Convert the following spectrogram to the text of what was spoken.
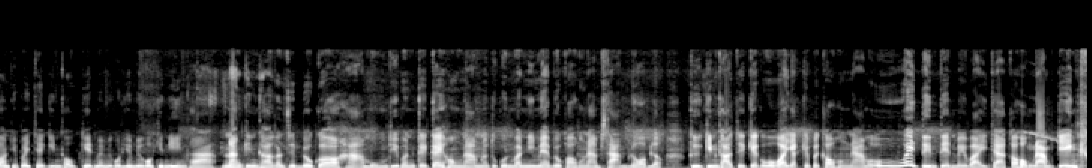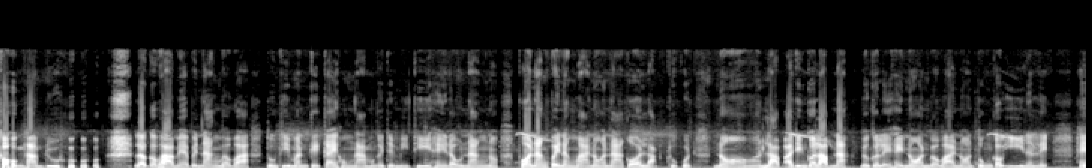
ตอนที่ไปเช็คอินเข้าเกตไม่มีคนเห็นเบลก็เข็นเองค่ะ นั่งกินข้าวกันเสร็จเบลก็หามุมที่มันใกล้ๆห้องน้ำนะทุกคนวันนี้แม่เบลเข้าห้องน้ำสามรอบแล้ว คือกินข้าวเสร็จแกก็บอกว่าอยากจะไปเข้าห้องน้ำโอ้ ยตื่นเต้นไม่ไหวจ้าเข้าห้องน้ำเก่งเข้าห้องน้ำดูแล้วก็พาแม่ไปนั่งแบบว่า ตรงที่มันใกล้ๆห้องน้ำมันก็จะมีที่ให้เรานั่งเนาะพอนั่งไปนั่งมาน้องอนาก็หลับทุกคนนอนหลับอดินก็หลับนะเบลก็เลยให้นอนแบบว่านอนตรงเก้าอี้นั่นแหละ ให้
